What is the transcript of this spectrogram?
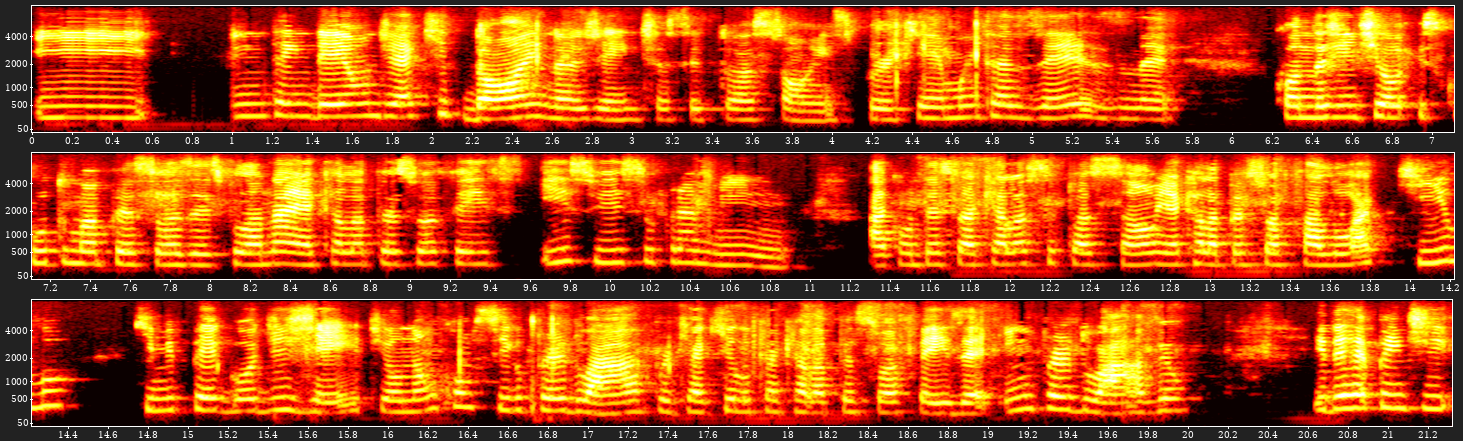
e entender onde é que dói na gente as situações, porque muitas vezes, né, quando a gente escuta uma pessoa às vezes falando, ah, aquela pessoa fez isso e isso para mim, aconteceu aquela situação e aquela pessoa falou aquilo que me pegou de jeito e eu não consigo perdoar porque aquilo que aquela pessoa fez é imperdoável. E de repente,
